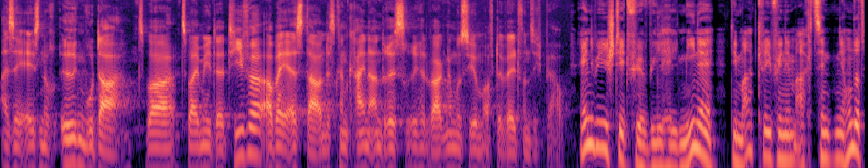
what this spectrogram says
Also er ist noch irgendwo da. Zwar zwei Meter tiefer, aber er ist da und das kann kein anderes Richard Wagner-Museum auf der Welt von sich behaupten. NW steht für Wilhelmine. Die Markgräfin im 18. Jahrhundert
